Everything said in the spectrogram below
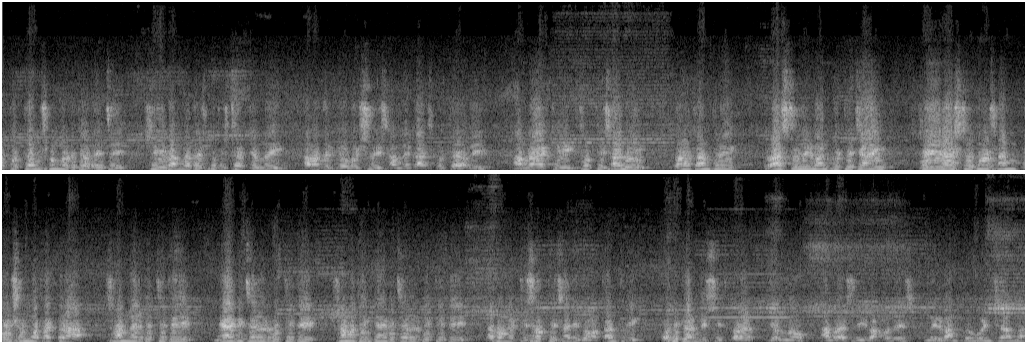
অভ্যুত্থান সংগঠিত হয়েছে। সেই বাংলাদেশ প্রতিষ্ঠার জন্যই আমাদেরকে অবশ্যই সামনে কাজ করতে হবে। আমরা একটি শক্তিশালী গণতান্ত্রিক রাষ্ট্র নির্মাণ করতে চাই। যে রাষ্ট্রে কোনো বৈষম্য থাকবে না সাম্যের ভিত্তিতে ন্যায় বিচারের ভিত্তিতে, সামাজিক ন্যায় বিচারের ভিত্তিতে এবং একটি শক্তিশালী গণতান্ত্রিক অধিকার নিশ্চিত করার জন্য আমরা সেই বাংলাদেশ নির্মাণ করব ইনশাআল্লাহ।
